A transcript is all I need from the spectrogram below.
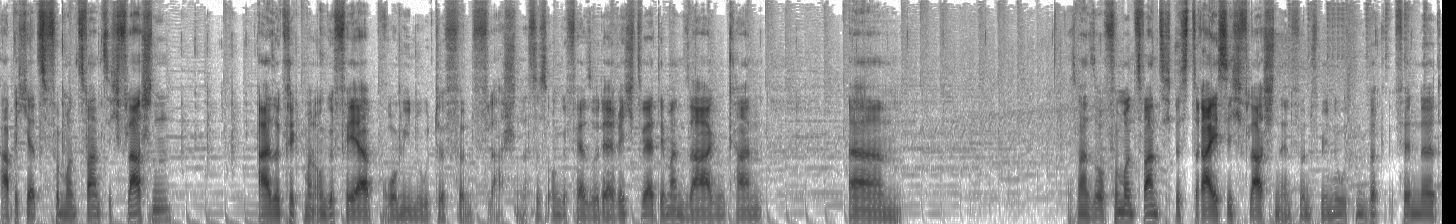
habe ich jetzt 25 Flaschen. Also kriegt man ungefähr pro Minute 5 Flaschen. Das ist ungefähr so der Richtwert, den man sagen kann. Ähm, dass man so 25 bis 30 Flaschen in 5 Minuten findet.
